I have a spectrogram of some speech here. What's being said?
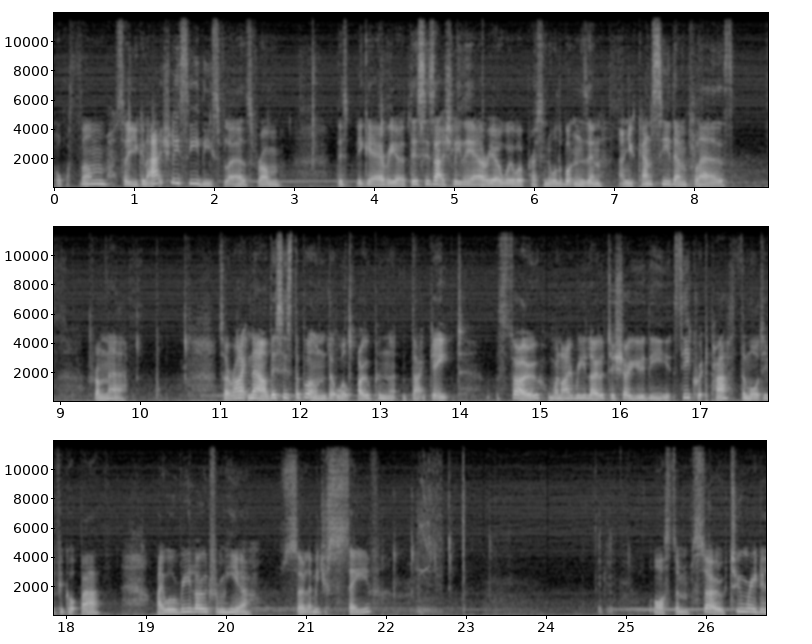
Awesome. So you can actually see these flares from this big area. This is actually the area where we're pressing all the buttons in. And you can see them flares from there. So right now, this is the button that will open that gate. So when I reload to show you the secret path, the more difficult path, I will reload from here. So let me just save. Awesome. So, Tomb Raider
